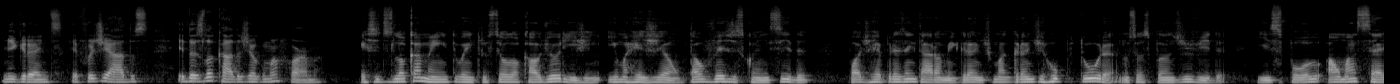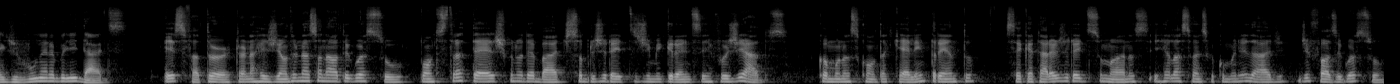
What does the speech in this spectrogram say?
migrantes, refugiados e deslocados de alguma forma. Esse deslocamento entre o seu local de origem e uma região talvez desconhecida pode representar ao migrante uma grande ruptura nos seus planos de vida e expô-lo a uma série de vulnerabilidades. Esse fator torna a região internacional do Iguaçu ponto estratégico no debate sobre os direitos de imigrantes e refugiados, como nos conta Kelly Trento, secretária de Direitos Humanos e Relações com a Comunidade de Foz do Iguaçu.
